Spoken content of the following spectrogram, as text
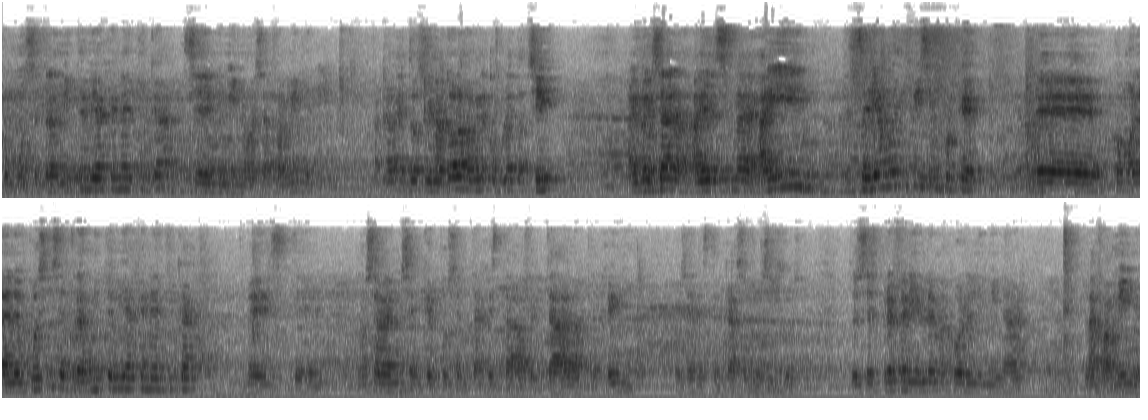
como se transmite vía genética, se eliminó esa familia. Caray, entonces toda la familia completa. Sí, Ahí, O sea, ahí es una... ahí sería muy difícil porque eh, como la leucosis se transmite vía genética, este, no sabemos en qué porcentaje está afectada la progenie, o sea, en este caso los hijos. Entonces es preferible mejor eliminar la familia.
